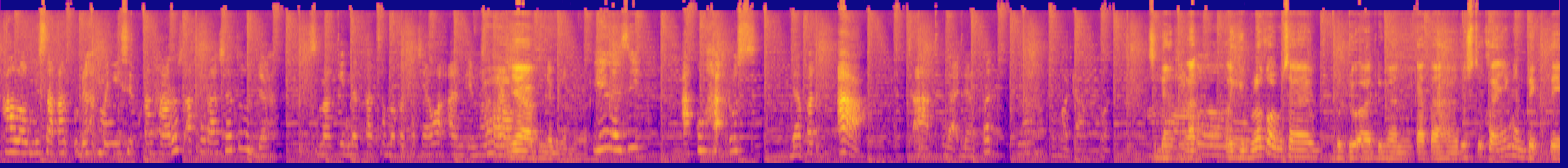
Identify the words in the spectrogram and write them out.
kalau misalkan udah menyisipkan harus, aku rasa tuh udah semakin dekat sama kekecewaan kayak misalkan, Oh. Ya, benar-benar. iya gak sih? Aku harus dapat A, saat nggak dapat ya aku nggak dapat. Sedang Gitu. la- lagi pula kalau misalnya berdoa dengan kata harus tuh kayaknya ngedekte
